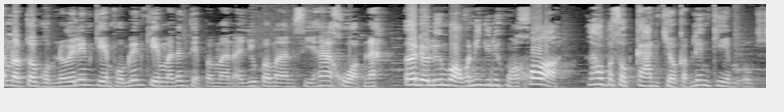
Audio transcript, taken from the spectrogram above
สำหรับตัวผมนะเว้ยเล่นเกมผมเล่นเกมมาตั้งแต่ประมาณอายุประมาณ4ี่ห้าขวบนะ เออเดี๋ยวลืมบอกวันนี้อยู่ในหัวข้อเล่าประสบการณ์เกี่ยวกับเรื่องเกมโอเค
